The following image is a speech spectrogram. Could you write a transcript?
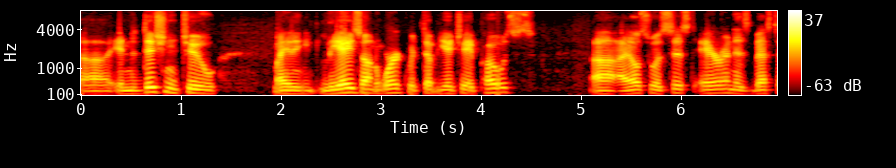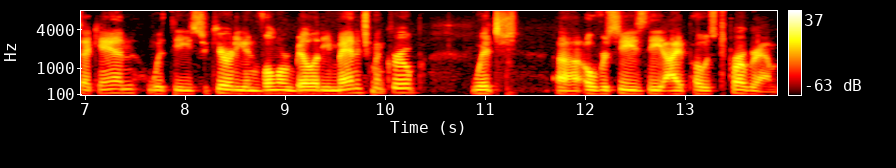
Uh, in addition to my liaison work with WHA Posts, uh, I also assist Aaron as best I can with the Security and Vulnerability Management Group, which uh, oversees the iPost program.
